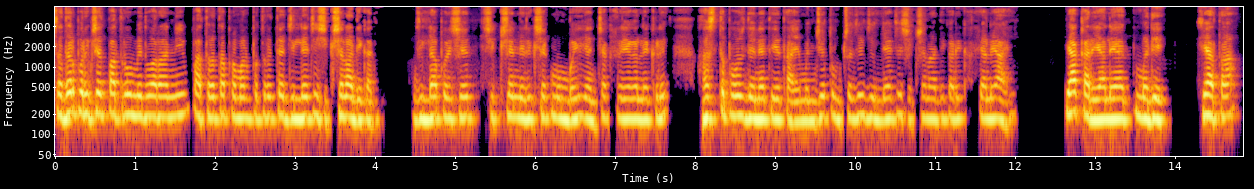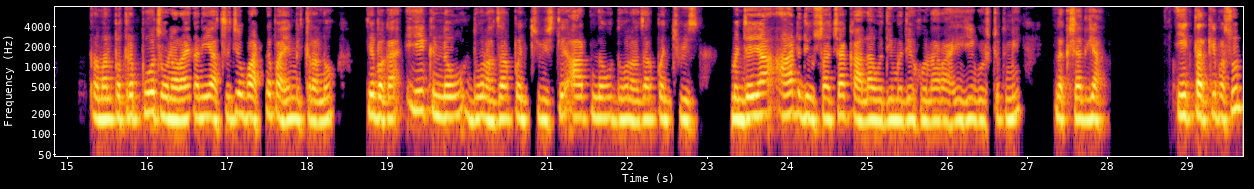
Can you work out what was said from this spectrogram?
सदर परीक्षेत पात्र उमेदवारांनी पात्रता प्रमाणपत्र त्या जिल्ह्याचे शिक्षण अधिकारी जिल्हा परिषद शिक्षण निरीक्षक मुंबई यांच्या कार्यालयाकडे हस्तपोच देण्यात येत आहे. म्हणजे तुमचं जे जिल्ह्याचे शिक्षण अधिकारी कार्यालय आहे त्या कार्यालयामध्ये हे आता प्रमाणपत्र पोच होणार आहेत. आणि याचं जे वाटप आहे मित्रांनो ते बघा एक नऊ दोन हजार पंचवीस ते आठ नऊ दोन हजार पंचवीस म्हणजे या आठ दिवसाच्या कालावधीमध्ये होणार आहे. ही गोष्ट तुम्ही लक्षात घ्या. एक तारखेपासून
